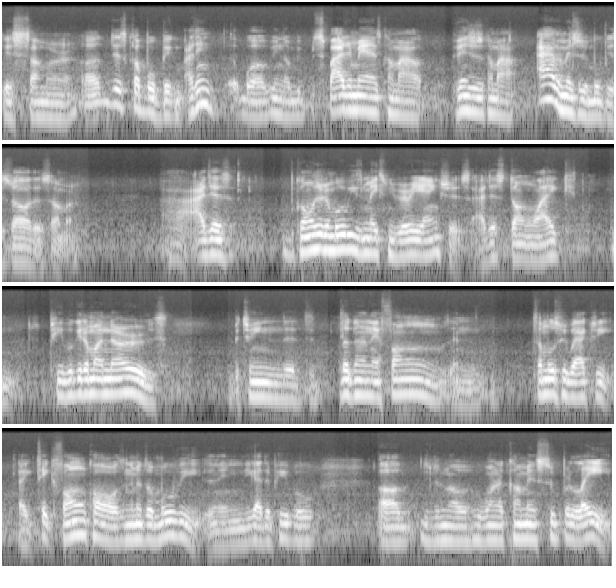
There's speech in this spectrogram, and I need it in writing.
this summer? Uh, just a couple big. I think. Well, you know, Spider Man has come out. Avengers come out. I haven't been to the movies at all this summer. Uh, I just going to the movies makes me very anxious. I just don't like people get on my nerves between the, the looking on their phones and some of those people actually like take phone calls in the middle of movies and then you got the people uh, you know who want to come in super late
